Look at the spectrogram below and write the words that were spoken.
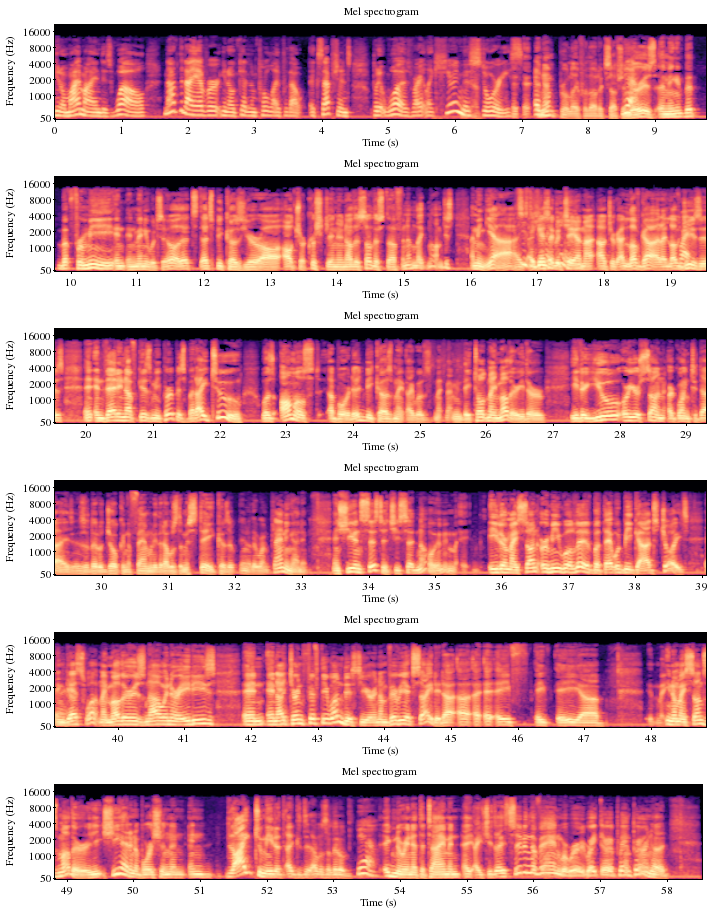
you know my mind as well not that i ever you know get in pro-life without exceptions but it was right like hearing those stories and, I'm pro-life without exception. Yeah. There is, I mean, but but for me, and, and many would say, "Oh, that's that's because you're all ultra Christian and all this other stuff." And I'm like, no, I'm just, I mean, yeah, I, I guess I could say. I'm not ultra. I love God, I love Right. Jesus, and, and that enough gives me purpose. But I too was almost aborted because my, I was, my, I mean, they told my mother either either you or your son are going to die. There's a little joke in the family that I was the mistake because you know they weren't planning on it, and she insisted. She said, no, I mean, either my son or me will live, but that would be God's choice. And guess what? My mother is now in her 80s, and and I turned 51 this year, and I'm very excited. Uh, uh, a a a, a uh, you know, my son's mother, she had an abortion and, and lied to me that I, 'cause I was a little Yeah. ignorant at the time. And I, I, she said, sit in the van where we're right there at Planned Parenthood.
